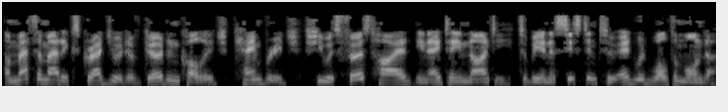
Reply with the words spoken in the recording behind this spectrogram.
A mathematics graduate of Girton College, Cambridge, she was first hired, in 1890, to be an assistant to Edward Walter Maunder,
